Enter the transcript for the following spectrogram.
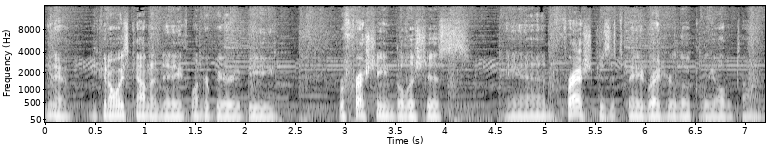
you know, you can always count on an Eighth Wonder beer to be refreshing, delicious, and fresh because it's made right here locally all the time.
